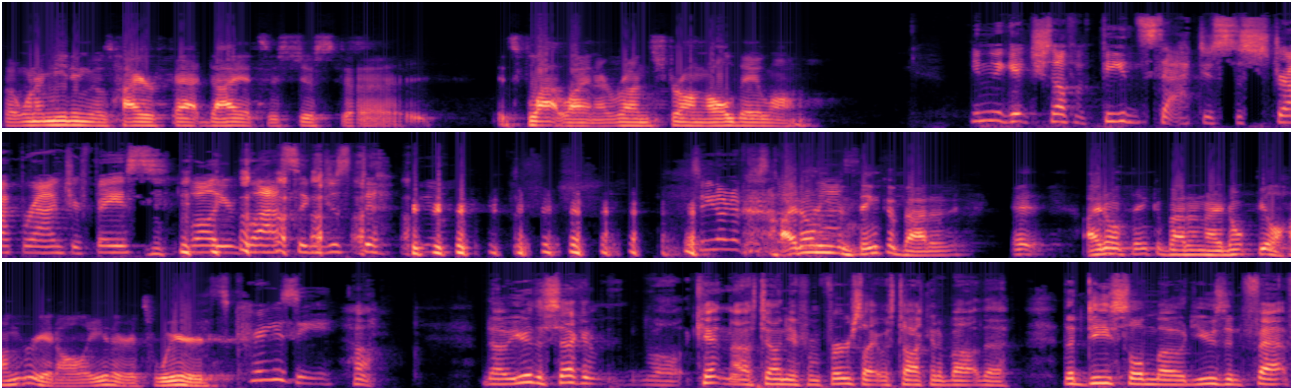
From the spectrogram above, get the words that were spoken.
But when I'm eating those higher fat diets, it's just uh, it's flatline. I run strong all day long. You need to get yourself a feed sack just to strap around your face while you're glassing, just to you know, so you don't have to. Stop I don't glassing. even think about it. it. I don't think about it, and I don't feel hungry at all either. It's weird. It's crazy. Huh. No, you're the second. Well, Kenton, I was telling you from First Lite was talking about the the diesel mode using fat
